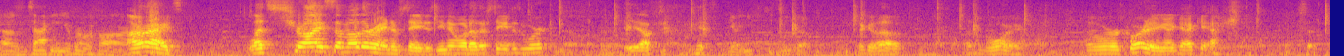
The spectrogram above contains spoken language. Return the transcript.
I was attacking you from afar. All right, let's try some other random stages. You know what other stages work? No. Yeah, Yeah, you just look up. look it out. That's boring. And we're recording. I, I can't. I can't.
